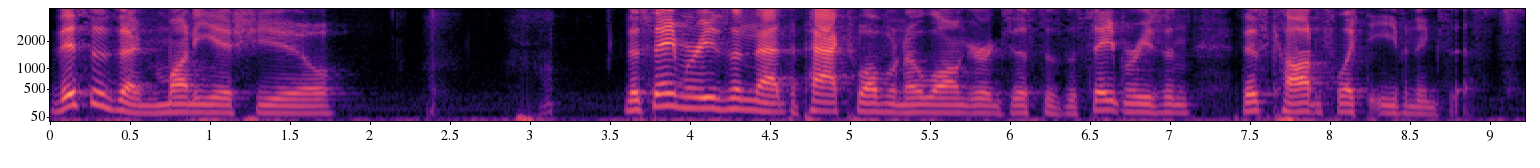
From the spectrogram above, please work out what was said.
This is a money issue. The same reason that the Pac 12 will no longer exist is the same reason this conflict even exists.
